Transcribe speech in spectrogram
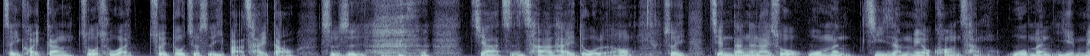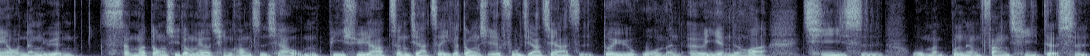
这一块钢做出来最多就是一把菜刀，是不是？价值差太多了哈，所以简单的来说，我们既然没有矿场，我们也没有能源。什么东西都没有情况之下，我们必须要增加这个东西的附加价值。对于我们而言的话，其实我们不能放弃的是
